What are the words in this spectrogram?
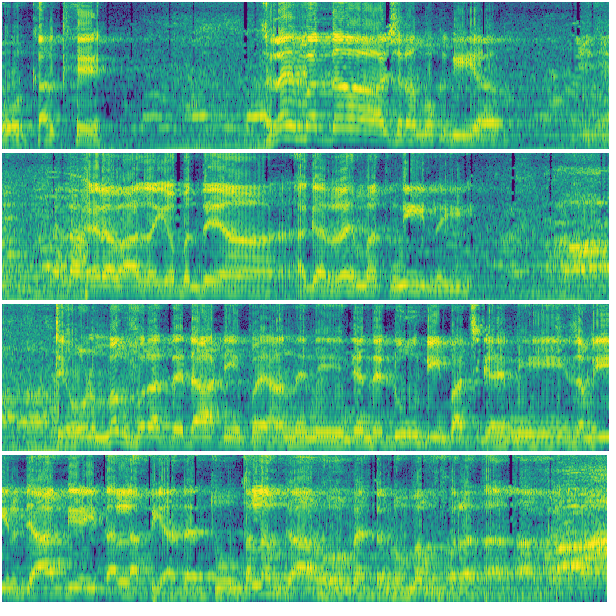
اور کر کے رحمت دا عشرہ مک گیا پھر آواز آئی او بندیاں اگر رحمت نہیں لئی تے ہون مغفرت دے ڈاڈی پہ آنے نی جندے ڈوڈی بچ گئے نی ضمیر جاگ گئی تا اللہ پیا دے تو طلبگار ہو میں تنو مغفرت آتا کر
